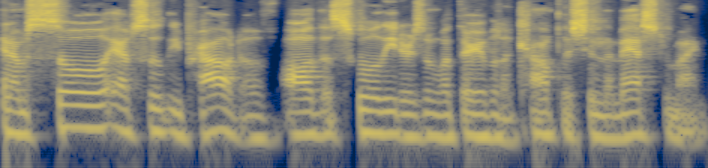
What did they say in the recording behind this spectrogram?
And I'm so absolutely proud of all the school leaders and what they're able to accomplish in the mastermind.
